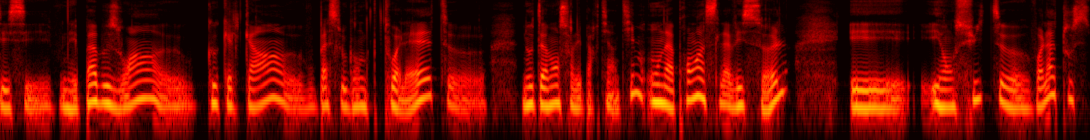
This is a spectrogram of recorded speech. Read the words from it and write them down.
vous n'avez pas besoin que quelqu'un vous passe le gant de toilette, notamment sur les parties intimes. On apprend à se laver seul. Et, ensuite, euh, voilà, tout, ce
